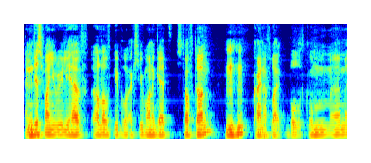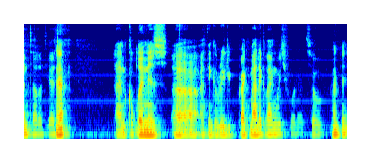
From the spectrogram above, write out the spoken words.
And this one, you really have a lot of people who actually want to get stuff done, Mm-hmm. kind of like bol.com uh, mentality. I Yeah. think. And Kotlin is, uh, I think, a really pragmatic language for that. So Okay.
